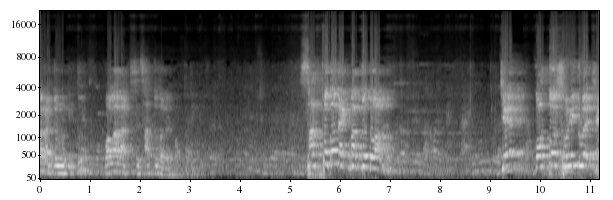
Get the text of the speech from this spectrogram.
করার জন্য কিন্তু বলা লাগছে ছাত্র দলের পক্ষ থেকে। ছাত্র দল একমাত্র দল যে কত শহীদ হয়েছে,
